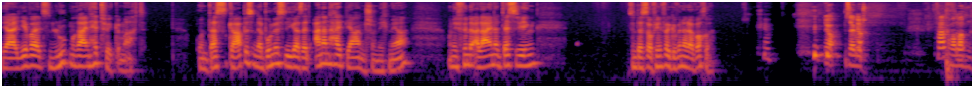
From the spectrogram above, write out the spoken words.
ja jeweils einen lupenreinen Hattrick gemacht. Und das gab es in der Bundesliga seit anderthalb Jahren schon nicht mehr. Und ich finde, alleine deswegen sind das auf jeden Fall Gewinner der Woche. Okay. Ja, sehr gut. Passt Kann man machen.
